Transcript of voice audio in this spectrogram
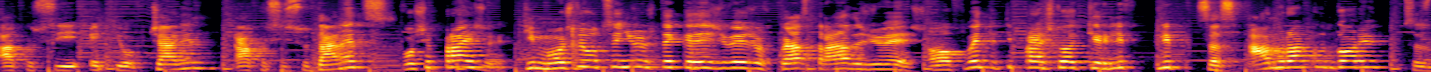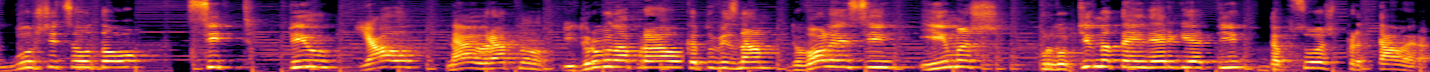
ако си етиопчанин, ако си суданец, какво ще правиш, бе? Ти можеш ли да оцениш още къде живееш, в коя страна да живееш? А в момента ти правиш този кирлив клип с анорак отгоре, с блушчица отдолу, сит, пил, ял, най-вероятно и друго направил, като ви знам. Доволен си и имаш продуктивната енергия ти да псуваш пред камера.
